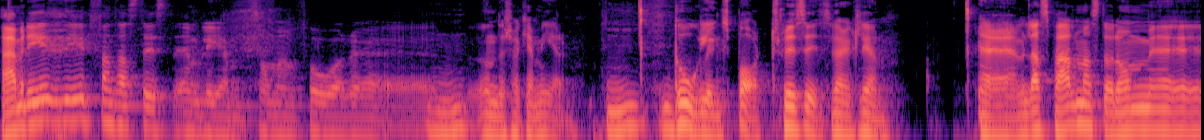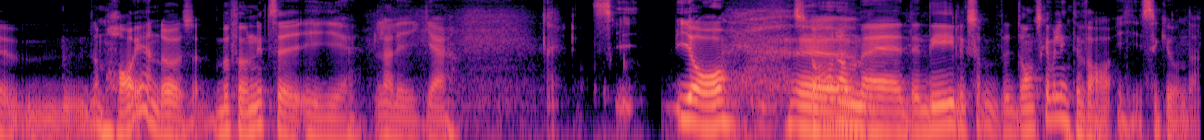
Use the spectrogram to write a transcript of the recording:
Nej, men det, är, det är ett fantastiskt emblem som man får eh, undersöka mer. Mm, googlingsbart. Precis, verkligen. Eh, Las Palmas då, de, eh, de har ju ändå befunnit sig i La Liga. Ja. Ska eh, de, eh, det, det är liksom, de ska väl inte vara i sekunden?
